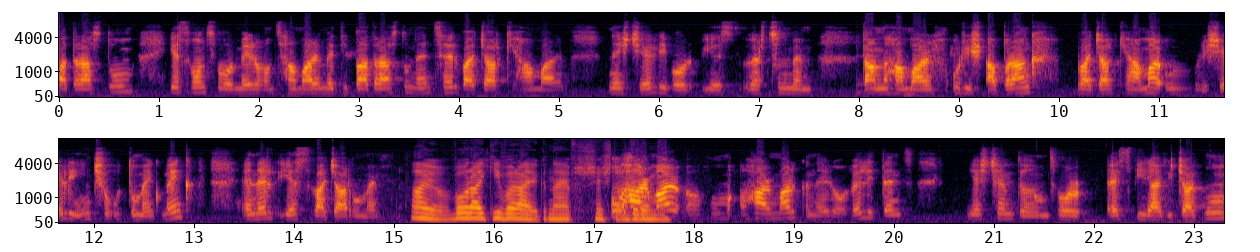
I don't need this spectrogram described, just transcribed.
պատրաստում, ես ոնց որ մեր ոնց համար եմ էդի պատրաստում, նենց էլ վաճառքի համար եմ։ Նես չի էլի որ ես վերցնում եմ տանը համար ուրիշ ապրանք, վաճառքի համար ուրիշ էլի ինչը ուտում ենք մենք, այն էլ ես վաճառում եմ։ Այո, որակի վրա եք նաև շեշտադրում։ Հարմար հարմար գներով էլի տենց ես չեմ դնում որ այս իրավիճակում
